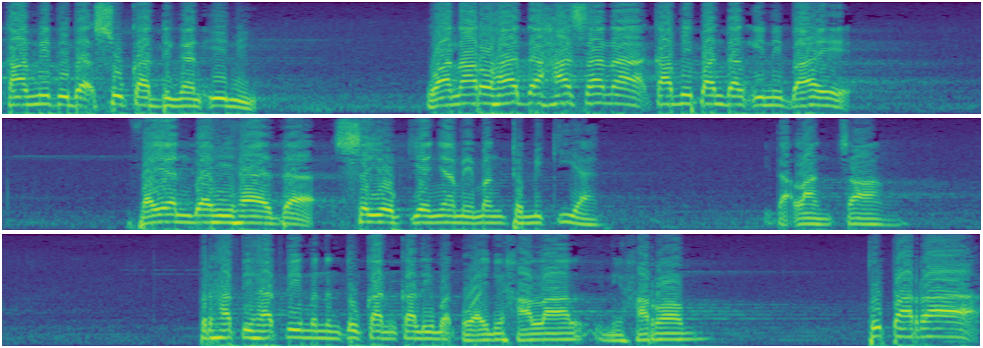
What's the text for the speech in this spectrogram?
Kami tidak suka dengan ini. Wa narohada hasana. Kami pandang ini baik. Fayan bahi hada. Seyogianya memang demikian. Tidak lancang. Berhati-hati menentukan kalimat. Wah ini halal, ini haram. Itu para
